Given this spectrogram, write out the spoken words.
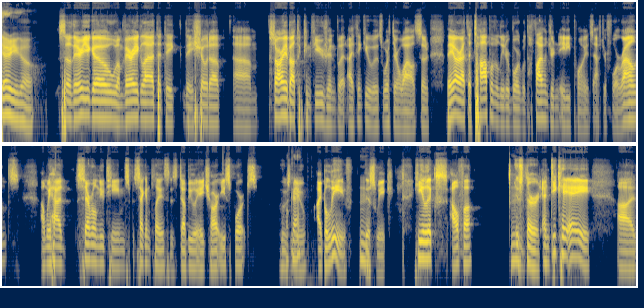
there you go. So there you go. I'm very glad that they they showed up. Um, sorry about the confusion, but I think it was worth their while. So they are at the top of the leaderboard with 580 points after four rounds. And we had several new teams. Second place is WHR Esports, who's Okay. new, I believe, Mm. this week. Helix Alpha is Mm. third, and DKA uh,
